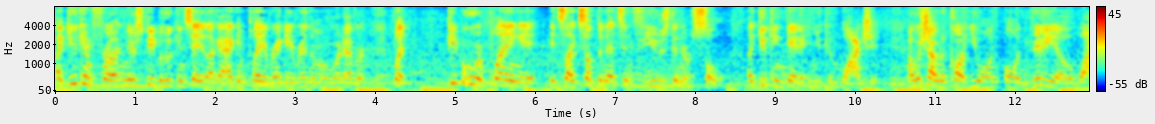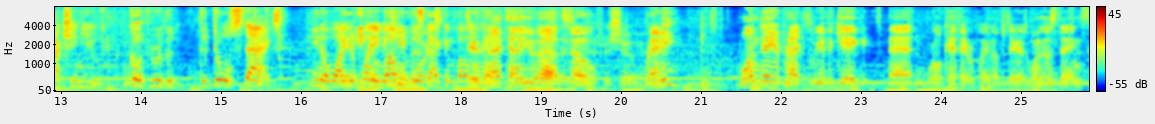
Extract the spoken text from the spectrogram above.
Like you can front, and there's people who can say like I can play reggae rhythm or whatever, but people who are playing it, it's like something that's infused in their soul. Like you can get it and you can watch it. I wish I would have caught you on on video watching you go through the the dual stacks. You know, while Yeah, you're playing can the bubble. keyboards. This guy can bubble. Dude, can I tell you about- other, so- yeah, for sure. Ready? One day at practice, we have a gig at World Cafe. We're playing upstairs, one of those things.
